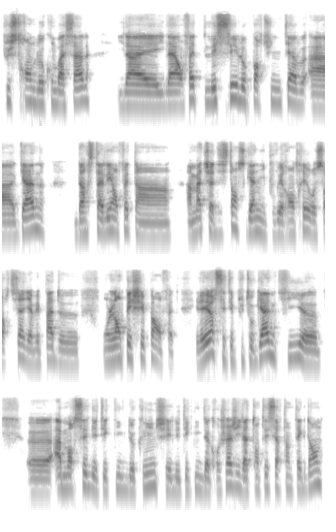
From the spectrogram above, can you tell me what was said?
plus rendre le combat sale il a, il a en fait laissé l'opportunité à, à Gann d'installer en fait un, un, match à distance. Gann, il pouvait rentrer, ressortir. Il n'y avait pas de, on l'empêchait pas en fait. Et d'ailleurs, c'était plutôt Gann qui euh, euh, amorçait des techniques de clinch et des techniques d'accrochage. Il a tenté certains takedowns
